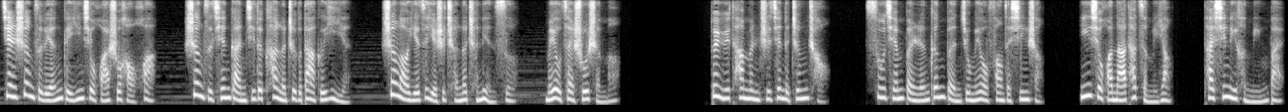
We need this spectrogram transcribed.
见盛子莲给殷秀华说好话。盛子谦感激的看了这个大哥一眼，盛老爷子也是沉了沉脸色，没有再说什么。对于他们之间的争吵，苏浅本人根本就没有放在心上。殷秀华拿他怎么样，他心里很明白，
